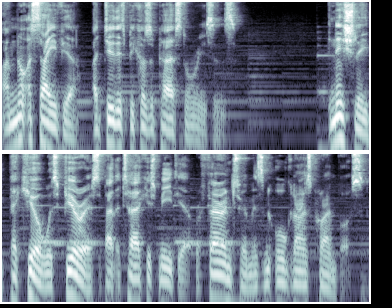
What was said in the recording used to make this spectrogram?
I'm not a saviour. I do this because of personal reasons. Initially, Peker was furious about the Turkish media referring to him as an organised crime boss.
